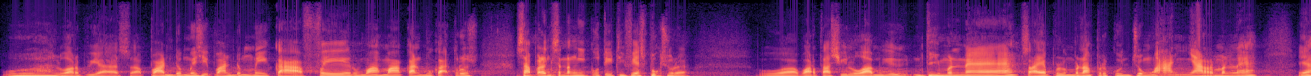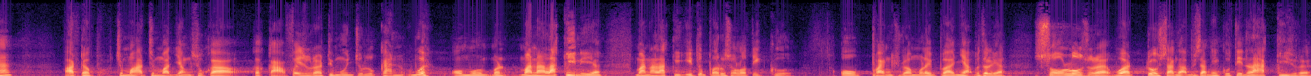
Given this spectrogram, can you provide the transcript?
Wah luar biasa, pandemi sih pandemi, kafe, rumah makan buka terus. Saya paling seneng ikuti di Facebook sudah. Wah, Warta Siloam di meneh, saya belum pernah berkunjung anyar meneh, ya. Ada jemaat-jemaat yang suka ke kafe sudah dimunculkan. Wah, oh, mana lagi nih ya? Mana lagi? Itu baru Solo Tigo. Kopeng sudah mulai banyak, betul ya? Solo sudah, waduh saya nggak bisa ngikutin lagi sudah.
